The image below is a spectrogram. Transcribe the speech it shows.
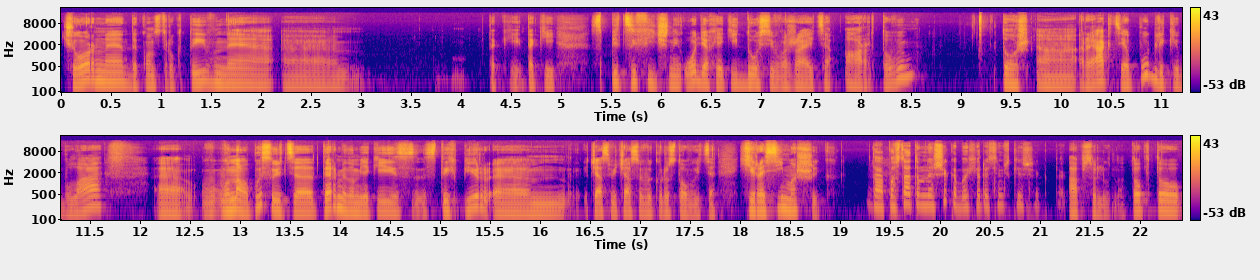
чорне, деконструктивне, е, такий такий специфічний одяг, який досі вважається артовим. Тож е, реакція публіки була. Вона описується терміном, який з, з тих пір е, час від часу використовується хіросіма шик. Да, постатом не шик або хіросімський шик. Так. Абсолютно. Тобто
